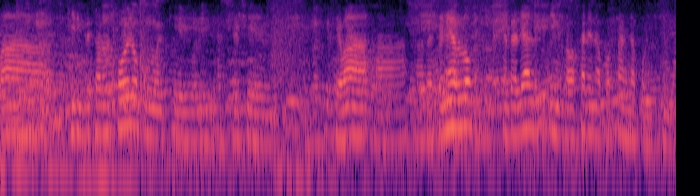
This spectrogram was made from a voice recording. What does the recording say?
va, quiere ingresar al pueblo como el que, se va a, retenerlo. En realidad el que tiene que trabajar en la portada es la policía.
